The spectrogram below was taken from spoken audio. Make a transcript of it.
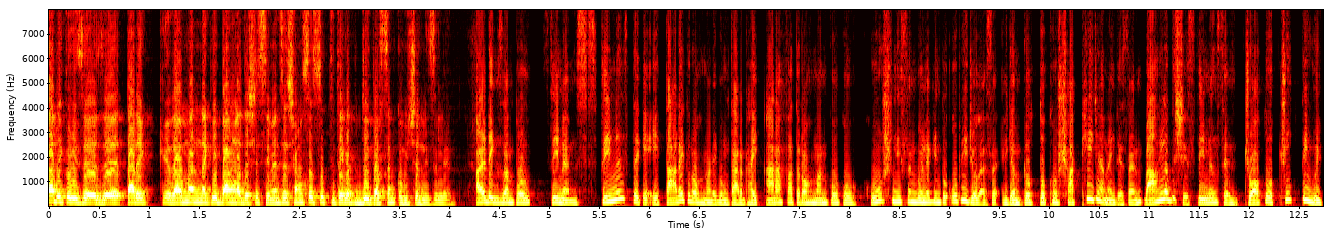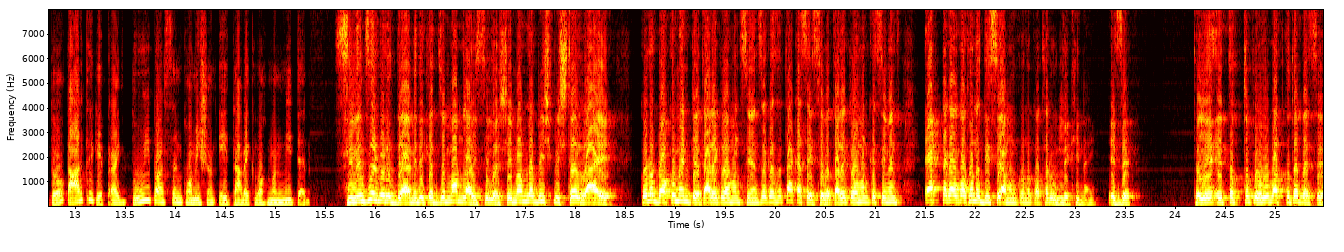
দাবি করেছে যে তারেক রহমান নাকি বাংলাদেশের সিমেন্টের সমস্ত চুক্তি থেকে দুই পার্সেন্ট কমিশন নিয়েছিলেন আরেক এক্সাম্পল সিমেন্স সিমেন্স থেকে এই তারেক রহমান এবং তার ভাই আরাফাত রহমান কোকো ঘুষ নিছেন বলে কিন্তু অভিযোগ আছে। একজন প্রত্যক্ষ সাক্ষী জানাইতেছেন বাংলাদেশে সিমেন্সের যত চুক্তি হইতো তার থেকে প্রায় দুই পার্সেন্ট কমিশন এই তারেক রহমান নিতেন। সিমেন্সের বিরুদ্ধে আমেরিকার যে মামলা হয়েছিল সেই মামলা বিশ পৃষ্ঠার রায়ে কোন ডকুমেন্টে তারেক রহমান সিমেন্সের কাছে টাকা চাইছে বা তারেক রহমানকে সিমেন্স এক টাকা কখনো দিছে এমন কোনো কথার উল্লেখই নাই। এই যে তাহলে এই তথ্য প্রভুপাত কোথায় পেয়েছে?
